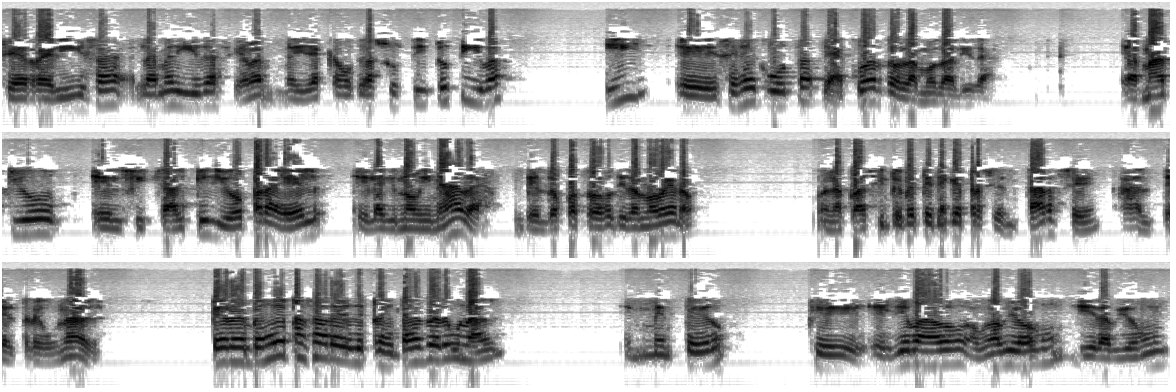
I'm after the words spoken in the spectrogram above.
se revisa la medida, se llama medida cautelar sustitutiva y eh, se ejecuta de acuerdo a la modalidad. A Matthew, el fiscal pidió para él eh, la nominada del 242 de la noveno, con la cual simplemente tenía que presentarse ante el tribunal. Pero en vez de pasar de presentarse al tribunal, me entero que es llevado a un avión y el avión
